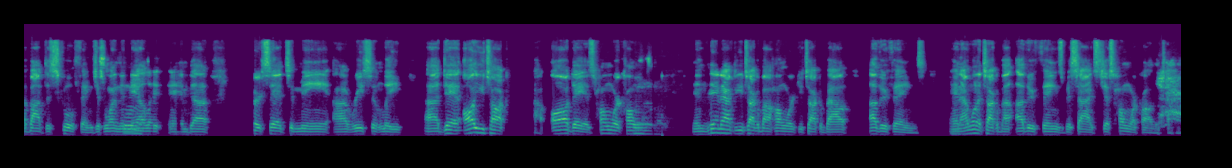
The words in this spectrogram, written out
about this school thing. Just wanted to Mm. nail it. And uh, her said to me uh, recently, uh, Dad, all you talk about all day is homework, homework. And then after you talk about homework, you talk about other things. And I want to talk about other things besides just homework all the time.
